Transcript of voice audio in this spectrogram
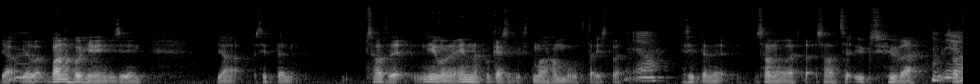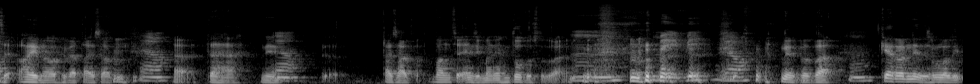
ja mm. vielä vanhoihin ihmisiin, ja sitten sä oot se, niillä on ne ennakkokäsitykset maahanmuuttajista. Joo. Ja sitten ne sanoo, että sä oot se yksi hyvä, sä oot se ainoa hyvä tai sä oot tää. Niin, Joo. tai sä oot vaan se ensimmäinen, johon tutustutaan. Mm, maybe, joo. niin, tota, Kerro niitä, sulla oli...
